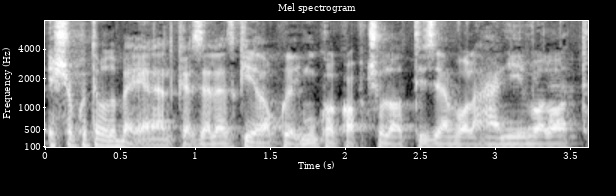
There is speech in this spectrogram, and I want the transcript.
és akkor te oda bejelentkezel, ez kialakul egy munkakapcsolat tizenvalahány év alatt,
